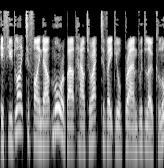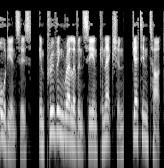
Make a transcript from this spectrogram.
If you'd like to find out more about how to activate your brand with local audiences, improving relevancy and connection, get in touch.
